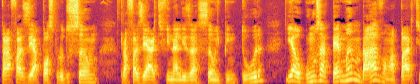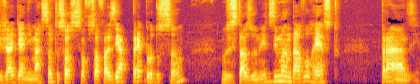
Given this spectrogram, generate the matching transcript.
para fazer a pós-produção, para fazer arte finalização e pintura, e alguns até mandavam a parte já de animação, então só, só, só fazia a pré-produção nos Estados Unidos e mandava o resto para a Ásia.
